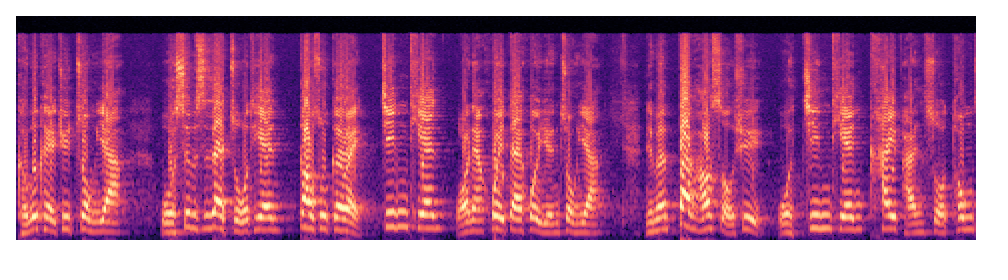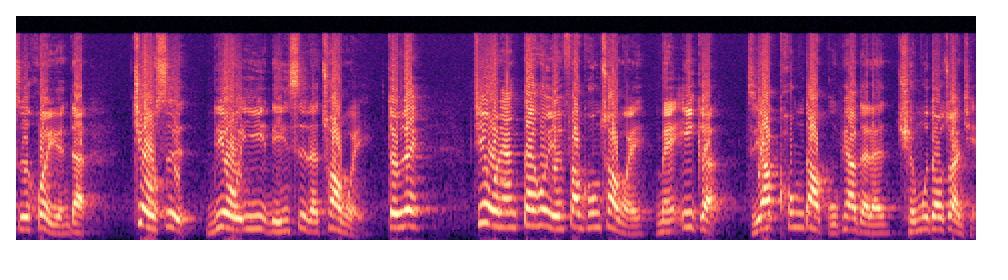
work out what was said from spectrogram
可不可以去重压？我是不是在昨天告诉各位，今天我俩会带会员重压？你们办好手续，我今天开盘所通知会员的。就是六一零四的创维，对不对？金我娘带会员放空创维，每一个只要空到股票的人，全部都赚钱。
